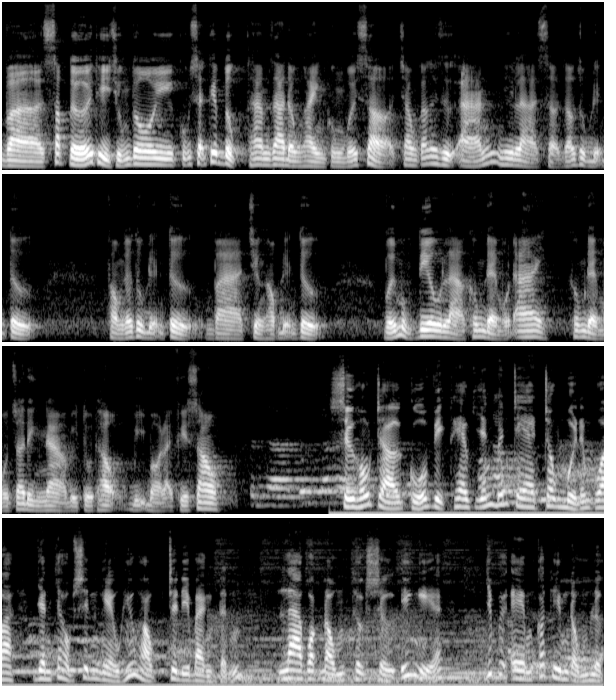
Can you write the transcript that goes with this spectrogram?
Và sắp tới thì chúng tôi cũng sẽ tiếp tục tham gia đồng hành cùng với sở trong các cái dự án như là Sở Giáo dục điện tử, Phòng Giáo dục điện tử và Trường học điện tử với mục tiêu là không để một ai, không để một gia đình nào bị tụt hậu, bị bỏ lại phía sau. Sự hỗ trợ của Viettel chi nhánh Bến Tre trong 10 năm qua dành cho học sinh nghèo hiếu học trên địa bàn tỉnh là hoạt động thực sự ý nghĩa, giúp các em có thêm động lực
